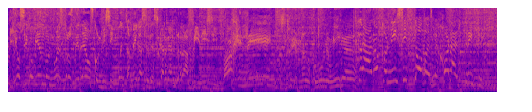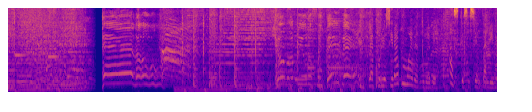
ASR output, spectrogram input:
Y yo sigo viendo nuestros videos con mis 50 megas se descargan rapidísimo. Bájenle. Estoy hablando con una amiga. Claro, con Easy todo es mejor al triple. La curiosidad mueve a tu bebé. Haz que se sienta libre.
